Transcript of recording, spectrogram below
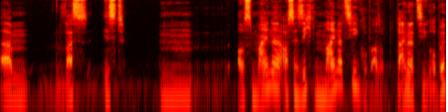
ähm, was ist aus meiner, aus der Sicht meiner Zielgruppe, also deiner Zielgruppe,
